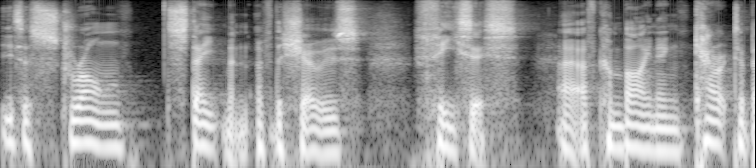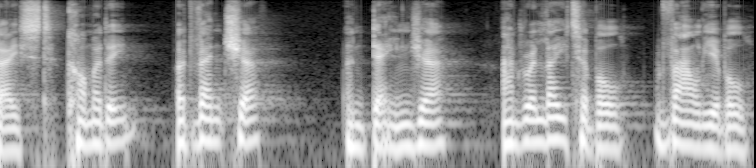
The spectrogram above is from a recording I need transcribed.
is a strong statement of the show's thesis uh, of combining character based comedy, adventure, and danger, and relatable, valuable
